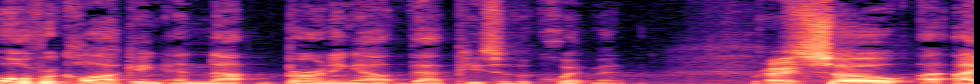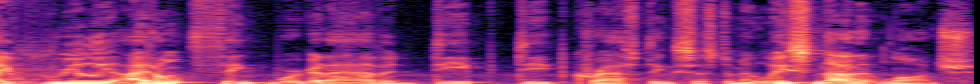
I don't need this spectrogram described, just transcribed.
overclocking and not burning out that piece of equipment. Right. So I, I really I don't think we're going to have a deep deep crafting system, at least not at launch.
